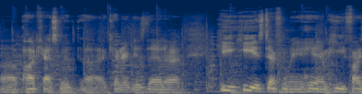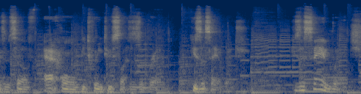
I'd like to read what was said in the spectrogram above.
uh, podcast with uh, Kendrick, is that uh, he he is definitely a ham. He finds himself at home between two slices of bread. He's a sandwich. He's a sandwich.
